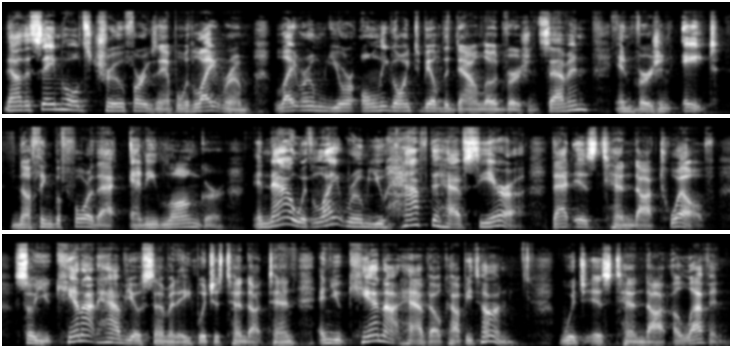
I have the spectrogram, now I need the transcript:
Now, the same holds true, for example, with Lightroom. Lightroom, you're only going to be able to download version 7 and version 8 nothing before that any longer. And now with Lightroom, you have to have Sierra. That is 10.12. So you cannot have Yosemite, which is 10.10, and you cannot have El Capitan, which is 10.11.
